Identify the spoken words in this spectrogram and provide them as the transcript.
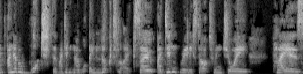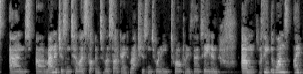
I, I never watched them. I didn't know what they looked like. So I didn't really start to enjoy players and uh, managers until I start until I started going to matches in 2012, 2013. And um, I think the ones I,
